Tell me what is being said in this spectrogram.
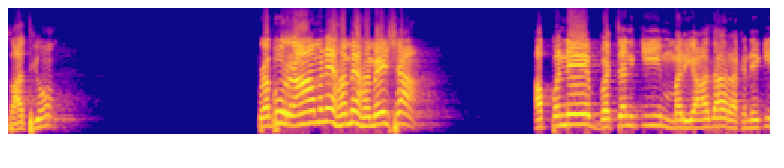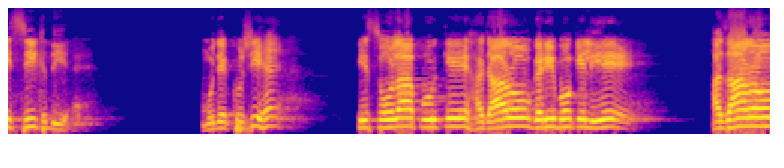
साथियों प्रभु राम ने हमें हमेशा अपने वचन की मर्यादा रखने की सीख दी है। मुझे खुशी है कि सोलापुर के हज़ारों गरीबों के लिए, हज़ारों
